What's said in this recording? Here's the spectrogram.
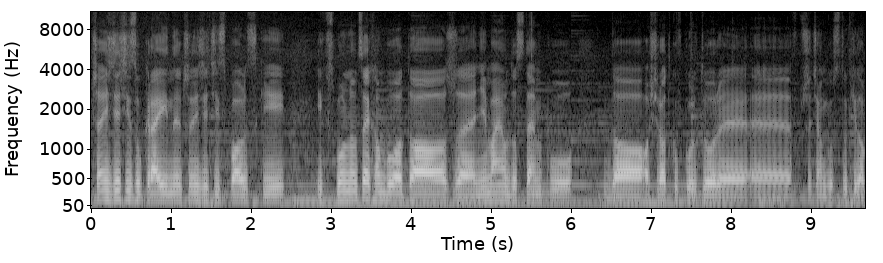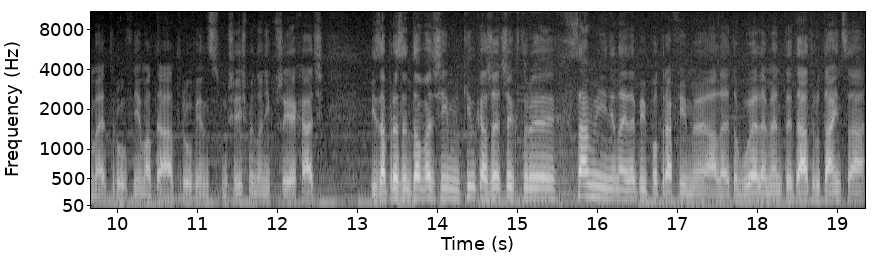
Część dzieci z Ukrainy, część dzieci z Polski. Ich wspólną cechą było to, że nie mają dostępu do ośrodków kultury e, w przeciągu 100 km, nie ma teatru, więc musieliśmy do nich przyjechać i zaprezentować im kilka rzeczy, których sami nie najlepiej potrafimy, ale to były elementy teatru tańca,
